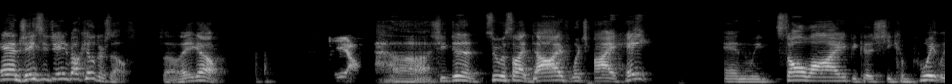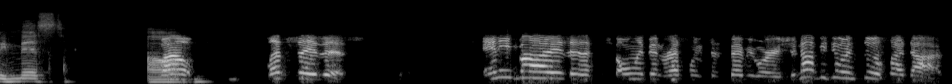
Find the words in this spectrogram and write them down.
And Jacy Jayne about killed herself. So there you go. Yeah. Uh, she did a suicide dive, which I hate, and we saw why because she completely missed. Um, Well- Let's say this: anybody that's only been wrestling since February should not be doing suicide dives.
